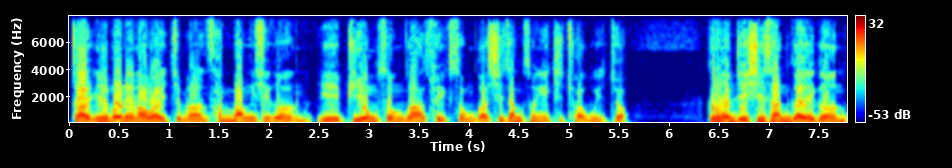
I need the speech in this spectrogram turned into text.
자, 1번에 나와 있지만 3방식은 예, 비용성과 수익성과 시장성에 기초하고 있죠. 그리고 이제 시산가액은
